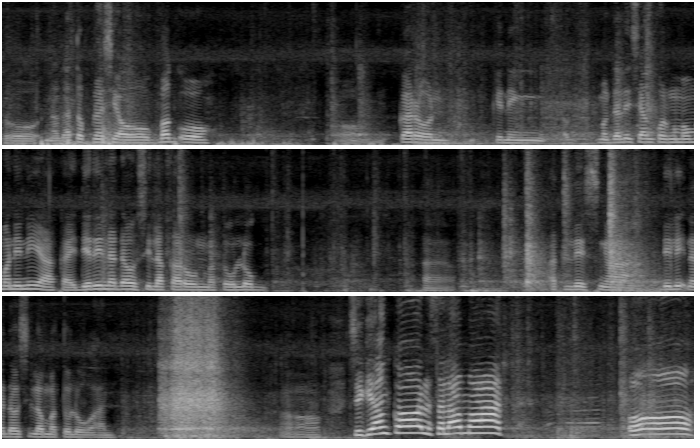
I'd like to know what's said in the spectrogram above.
So nag-atop na siya og bag-o. O karon kining magdali si Angkol nga mauman niya kay diri na daw sila karon matulog. Ah, at least nga dili na daw sila matuluan. Oo. Sige uncle, salamat. Oo.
